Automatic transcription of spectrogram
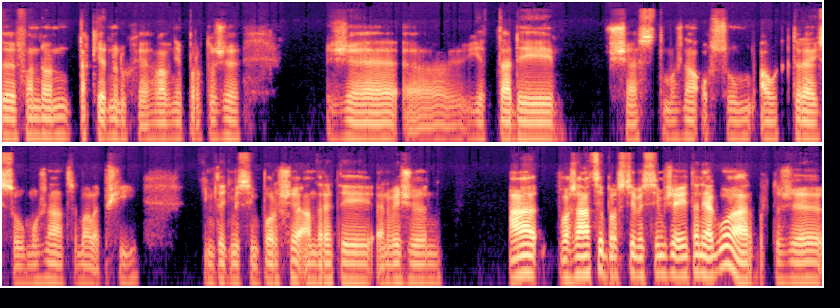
eh, Fandon tak jednoduché, hlavně protože že je tady šest, možná osm aut, které jsou možná třeba lepší. Tím teď myslím Porsche, Andretti, Envision. A pořád si prostě myslím, že i ten Jaguar, protože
